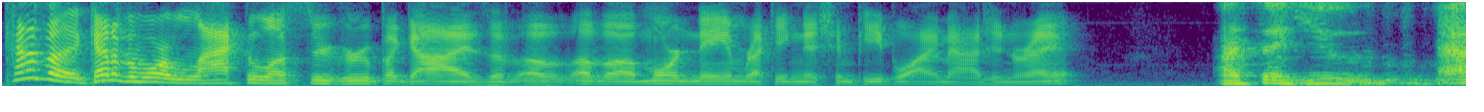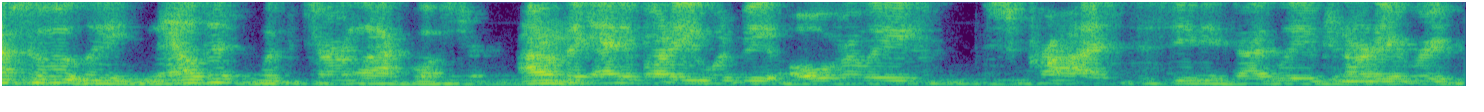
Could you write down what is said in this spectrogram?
Kind of a kind of a more lackluster group of guys of of, of a more name recognition people, I imagine, right? I think you absolutely nailed it with the term lackluster. I don't think anybody would be overly surprised to see these guys leave. Genard Avery,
